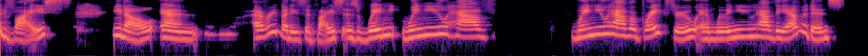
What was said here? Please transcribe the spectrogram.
advice you know and everybody's advice is when when you have when you have a breakthrough and when you have the evidence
